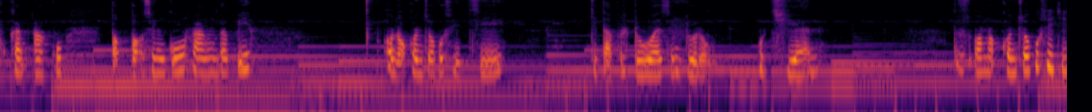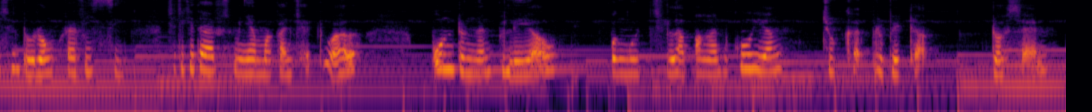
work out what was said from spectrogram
Bukan aku tok tok sing kurang tapi ono koncoku siji. Kita berdua sing durung ujian. Terus ono koncoku siji sing durung revisi. Jadi kita harus menyamakan jadwal pun dengan beliau penguji lapanganku yang juga berbeda dosen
